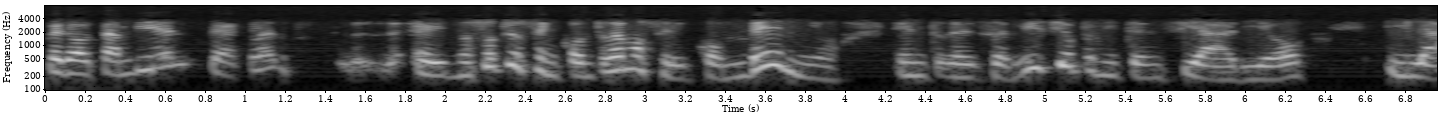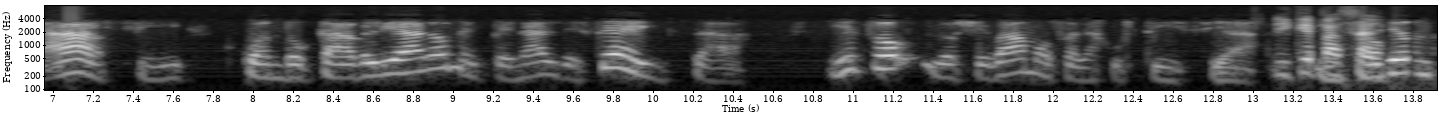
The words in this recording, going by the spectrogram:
pero también te aclaro, eh, nosotros encontramos el convenio entre el servicio penitenciario y la AFI cuando cablearon el penal de Seiza. Y eso lo llevamos a la justicia. ¿Y qué pasó? salieron,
